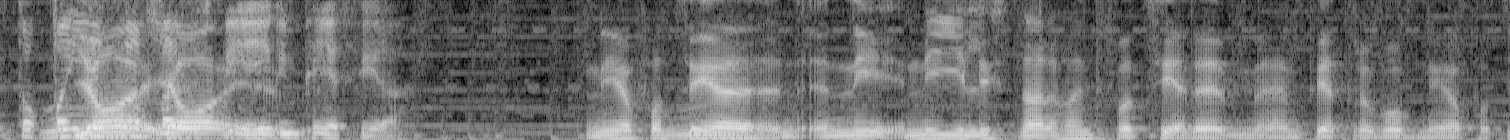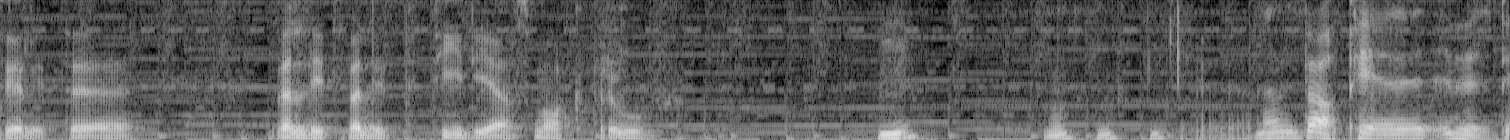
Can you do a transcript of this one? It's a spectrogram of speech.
Stoppa in Ja, jävla ja, USB i din PS4. Ni har fått se, ni, ni lyssnare har inte fått se det, men Peter och Bob, ni har fått se lite väldigt, väldigt tidiga smakprov. Men bra, P USB.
